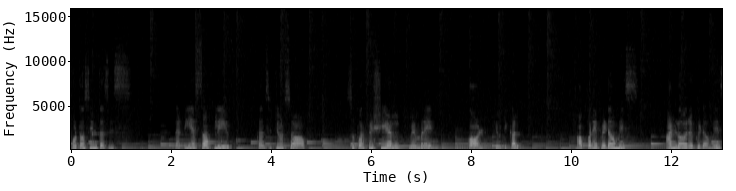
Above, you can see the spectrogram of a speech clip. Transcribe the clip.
photosynthesis. The TS of leaf constitutes of superficial membrane called cuticle, upper epidermis and lower epidermis.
